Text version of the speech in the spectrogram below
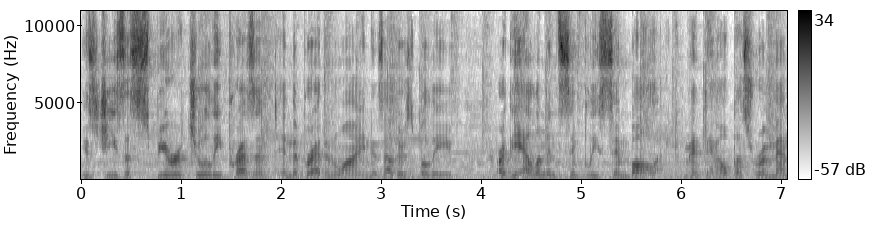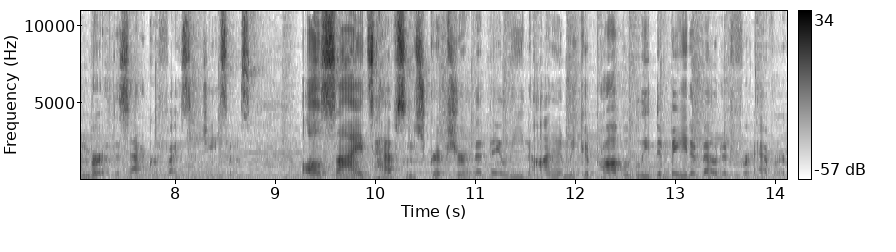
Is Jesus spiritually present in the bread and wine, as others believe? Are the elements simply symbolic, meant to help us remember the sacrifice of Jesus? All sides have some scripture that they lean on, and we could probably debate about it forever.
